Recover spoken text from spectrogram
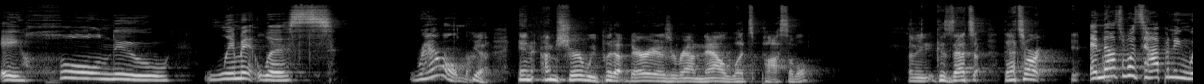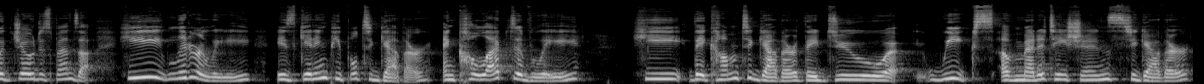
a whole new limitless realm. Yeah. And I'm sure we put up barriers around now what's possible. I mean, because that's that's our And that's what's happening with Joe Dispenza. He literally is getting people together and collectively he they come together, they do weeks of meditations together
